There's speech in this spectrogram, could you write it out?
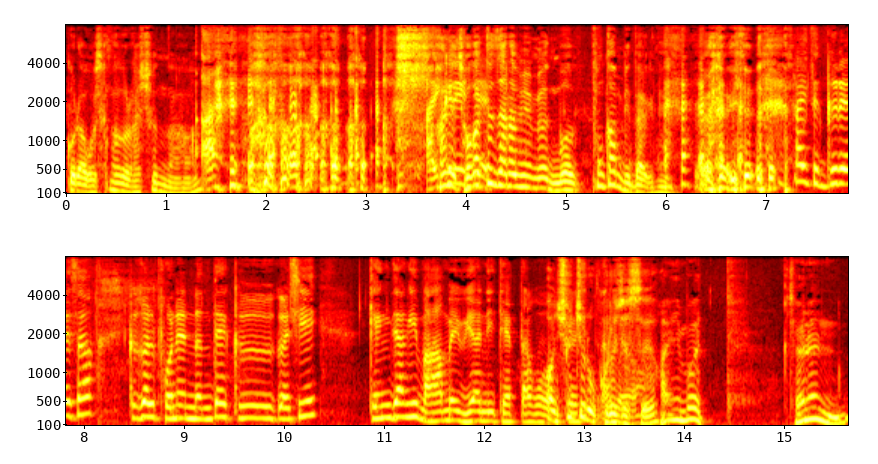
거라고 생각을 하셨나? 아, 아니, 그래 저 같은 사람이면 뭐 풍갑니다 그냥. 하여튼 그래서 그걸 보냈는데 그것이 굉장히 마음의 위안이 됐다고. 아, 실제로 그러시더라고요. 그러셨어요? 아니 뭐 저는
